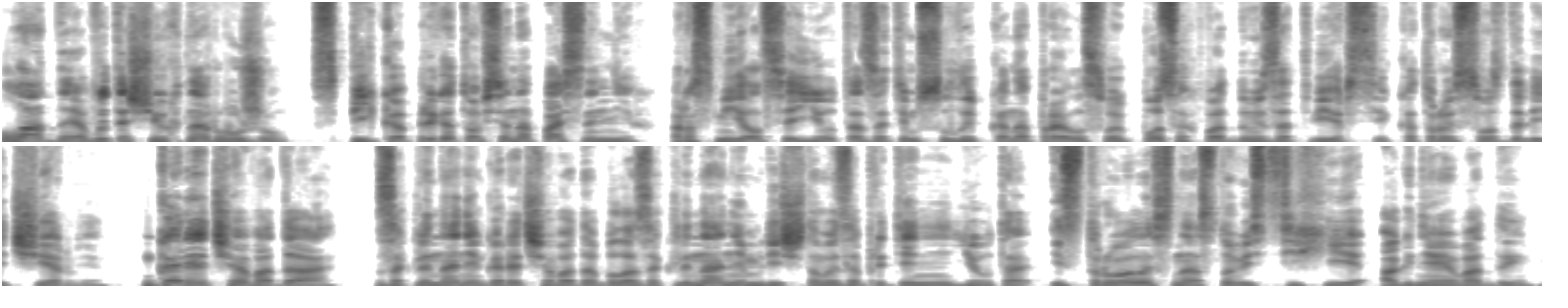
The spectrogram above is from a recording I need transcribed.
«Ладно, я вытащу их наружу. Спика, приготовься напасть на них». Рассмеялся Юта, затем с улыбкой направил свой посох в одно из отверстий, которые создали черви. «Горячая вода». Заклинание «Горячая вода» было заклинанием личного изобретения Юта и строилось на основе стихии огня и воды.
